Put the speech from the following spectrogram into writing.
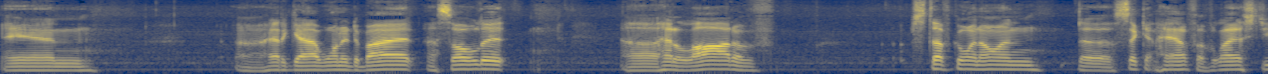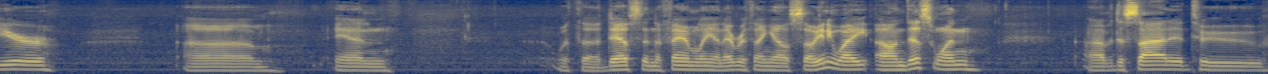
And uh, had a guy wanted to buy it. I sold it. Uh, had a lot of stuff going on the second half of last year. Um, and with the deaths in the family and everything else. So anyway, on this one, I've decided to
